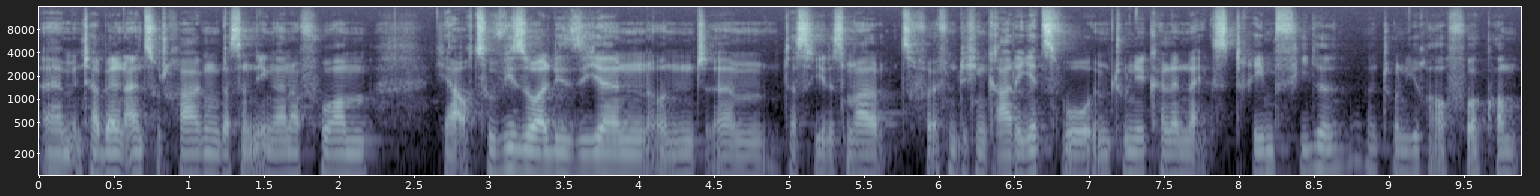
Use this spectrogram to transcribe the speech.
ähm, in Tabellen einzutragen, das in irgendeiner Form ja auch zu visualisieren und ähm, das jedes Mal zu veröffentlichen, gerade jetzt, wo im Turnierkalender extrem viele äh, Turniere auch vorkommen.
